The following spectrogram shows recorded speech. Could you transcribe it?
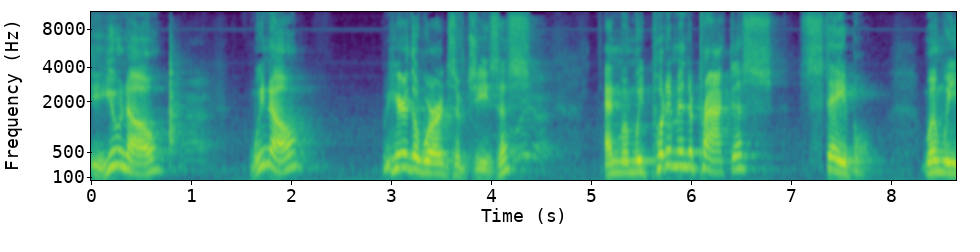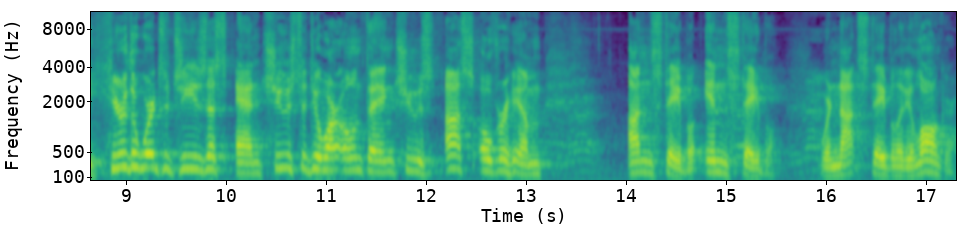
You know. We know. We hear the words of Jesus. And when we put them into practice, stable. When we hear the words of Jesus and choose to do our own thing, choose us over him, unstable, unstable. We're not stable any longer.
